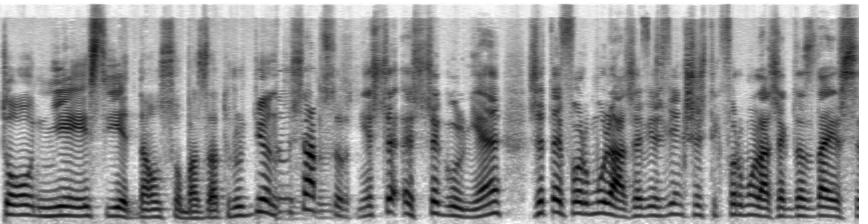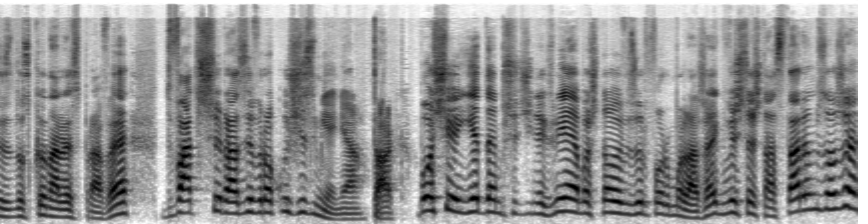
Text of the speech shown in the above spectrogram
To nie jest jedna osoba zatrudniona. To już absurd, nie? Szcze- szczególnie, że te formularze, wiesz, większość tych formularzy, jak zdajesz sobie doskonale sprawę, dwa, trzy razy w roku się zmienia. Tak. Bo się jeden przecinek zmienia, masz nowy wzór formularza. Jak wyślesz na starym wzorze,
